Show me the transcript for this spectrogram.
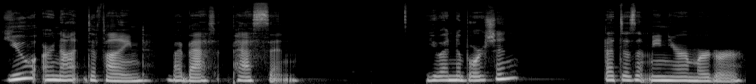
You are not defined by past sin. You had an abortion? That doesn't mean you're a murderer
